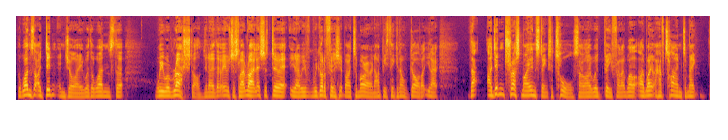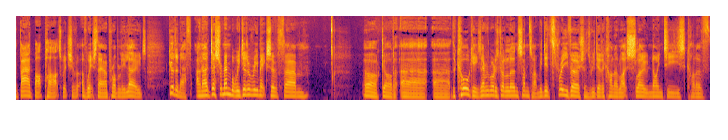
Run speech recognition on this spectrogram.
the ones that I didn't enjoy were the ones that we were rushed on. You know, that it was just like, right, let's just do it. You know, we've we got to finish it by tomorrow. And I'd be thinking, oh God, you know, that I didn't trust my instincts at all. So I would be like, well, I won't have time to make the bad parts, which of, of which there are probably loads, good enough. And I just remember we did a remix of. Um, Oh God, uh, uh, the Korgis. Everybody's got to learn sometime. We did three versions. We did a kind of like slow '90s kind of,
